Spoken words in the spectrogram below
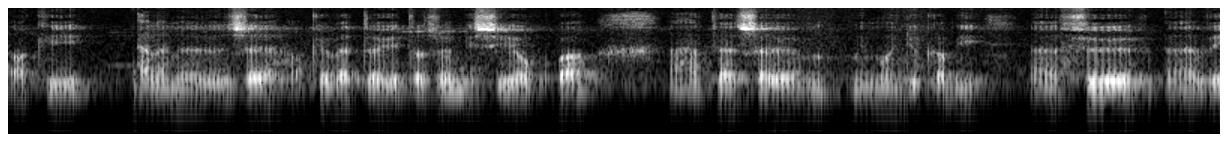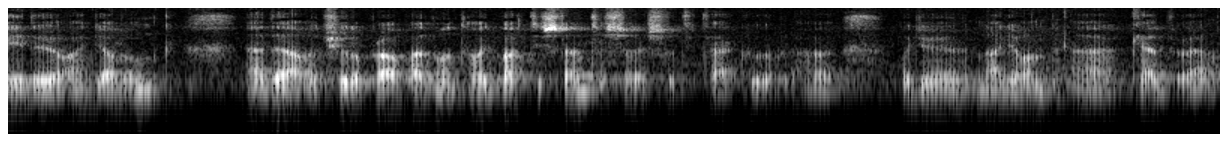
aki ellenőrizze a követőit az ő missziókba. Hát persze ő, mint mondjuk, a mi fő védő angyalunk, de ahogy Sula Prabhupád mondta, hogy Bhaktisztanta Saraswati Thakur, hogy ő nagyon kedvel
